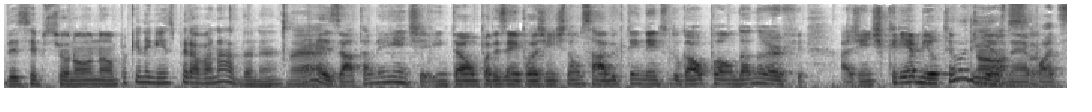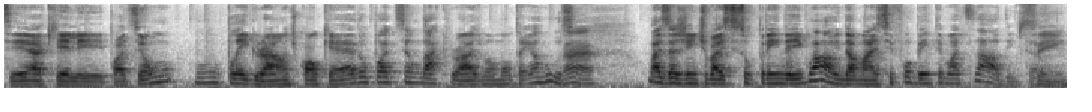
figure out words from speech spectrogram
decepcionou ou não, porque ninguém esperava nada, né? É, exatamente. Então, por exemplo, a gente não sabe o que tem dentro do galpão da Nerf. A gente cria mil teorias, Nossa. né? Pode ser aquele. Pode ser um, um playground qualquer, ou pode ser um Dark Ride, uma montanha russa. É, Mas a gente vai se surpreender igual, ainda mais se for bem tematizado. Então, sim.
